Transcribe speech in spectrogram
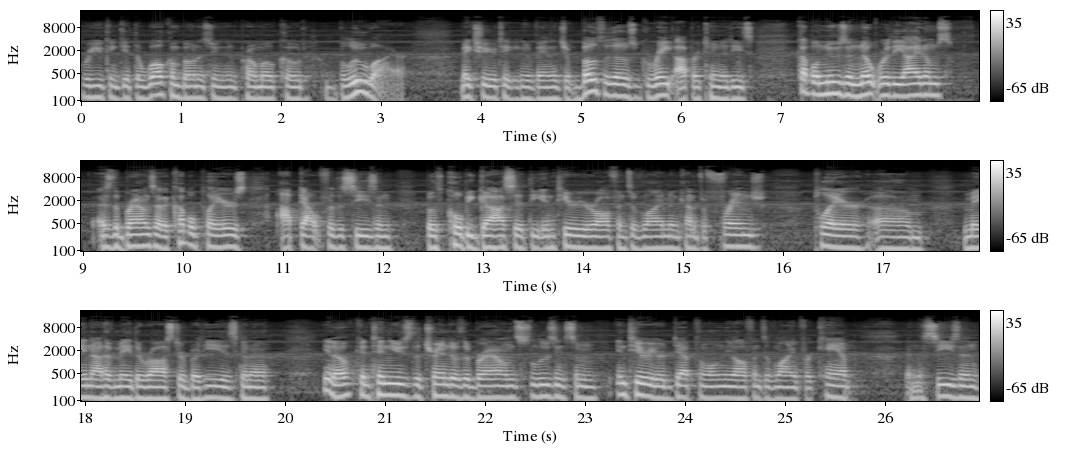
where you can get the welcome bonus using promo code Blue Wire. Make sure you're taking advantage of both of those great opportunities. A couple news and noteworthy items as the Browns had a couple players opt out for the season. Both Colby Gossett, the interior offensive lineman, kind of a fringe player, um, may not have made the roster, but he is going to, you know, continues the trend of the Browns losing some interior depth along the offensive line for camp and the season.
